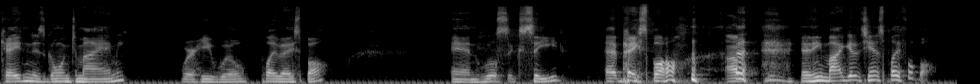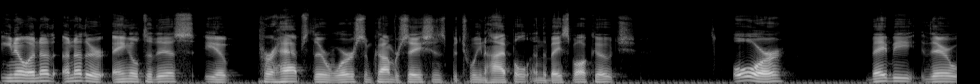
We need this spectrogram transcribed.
Caden is going to Miami, where he will play baseball and will succeed at baseball, um, and he might get a chance to play football. You know, another another angle to this, you know, perhaps there were some conversations between Heupel and the baseball coach, or maybe there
